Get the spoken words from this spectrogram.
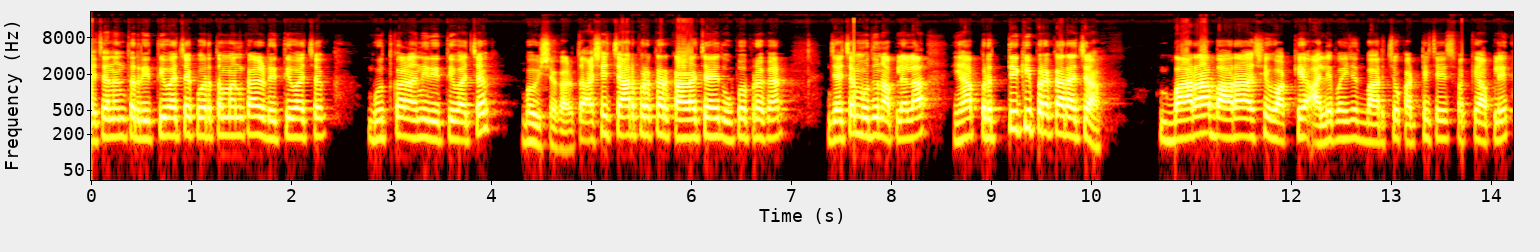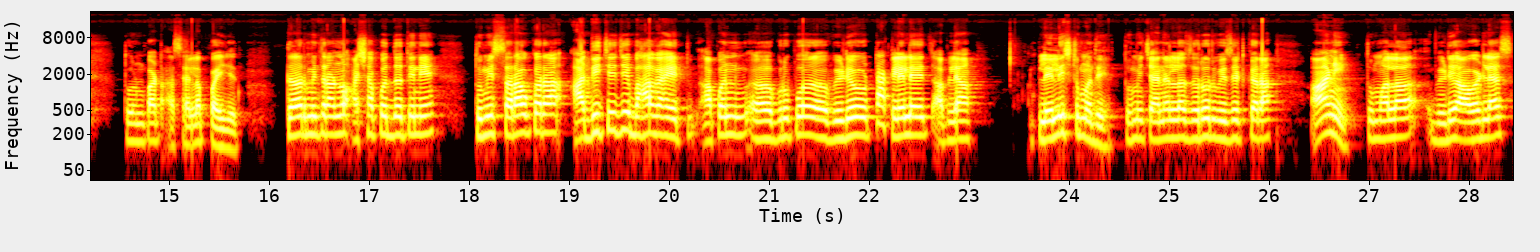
त्याच्यानंतर रीतिवाचक वर्तमान काळ रीतिवाचक भूतकाळ आणि रीतिवाचक भविष्यकाळ. तर असे चार प्रकार काळाचे आहेत उपप्रकार ज्याच्यामधून आपल्याला ह्या प्रत्येकी प्रकाराच्या बारा बारा असे वाक्य आले पाहिजेत. बारचोक अठ्ठेचाळीस वाक्य आपले तोंडपाठ असायला पाहिजेत. तर मित्रांनो अशा पद्धतीने तुम्ही सराव करा. आधीचे जे भाग आहेत आपण ग्रुपवर व्हिडिओ टाकलेले आहेत आपल्या प्लेलिस्टमध्ये तुम्ही चॅनलला जरूर व्हिजिट करा. आणि तुम्हाला व्हिडिओ आवडल्यास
